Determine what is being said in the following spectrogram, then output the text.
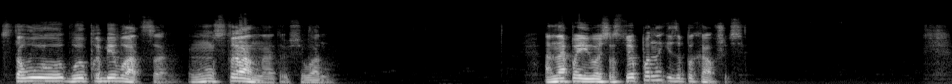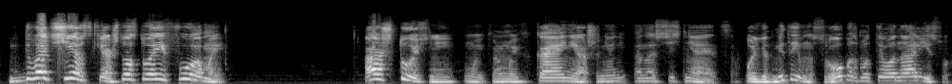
с тобой пробиваться. Ну, странно это все, ладно. Она появилась растрепанной и запыхавшись. Двачевская, что с твоей формой? А что с ней? Ой, ой какая няша, она стесняется. Ольга Дмитриевна сурово посмотрела на Алису,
